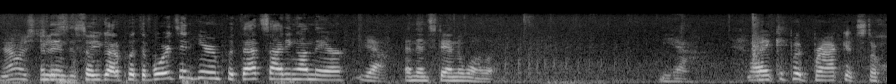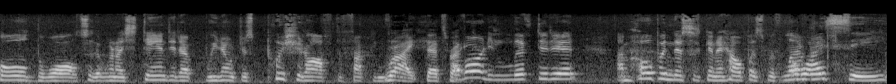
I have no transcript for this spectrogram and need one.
now it's just And then, so you got to put the boards in here and put that siding on there, yeah. and then stand the wall up. Yeah. I to put brackets to hold the wall so that when I stand it up, we don't just push it off the fucking thing. Right, that's right. I've already lifted it. I'm hoping this is going to help us with leverage. Oh, I see.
